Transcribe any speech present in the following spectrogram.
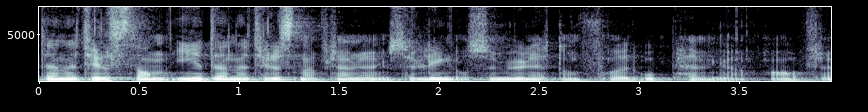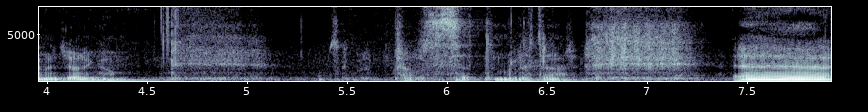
Denne tilstanden, I denne tilstanden av fremmedgjøring så ligger også mulighetene for opphevinga av fremmedgjøringa. Eh,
